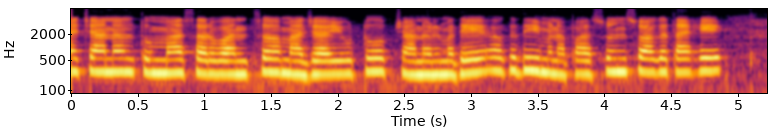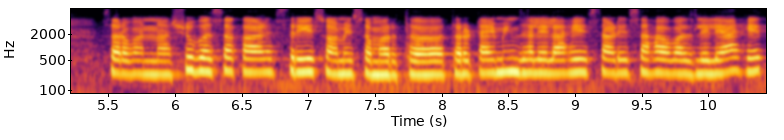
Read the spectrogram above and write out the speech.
माय channel तुम्हा सर्वांचं माझ्या यूट्यूब चॅनलमध्ये अगदी मनापासून स्वागत आहे. सर्वांना शुभ सकाळ. श्री स्वामी समर्थ. तर टायमिंग झालेला आहे साडेसहा वाजलेले आहेत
